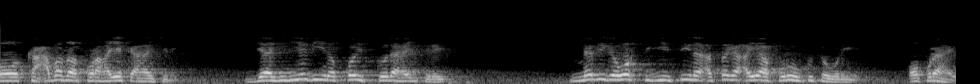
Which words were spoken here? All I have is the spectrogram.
oo kacbada furahaye ka ahaan jiray jaahiliyadiina qoyskooda ahaan jiray. Nebiga waktigiisiina isaga ayaa furuhu ku soo wareeyey oo furahay.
